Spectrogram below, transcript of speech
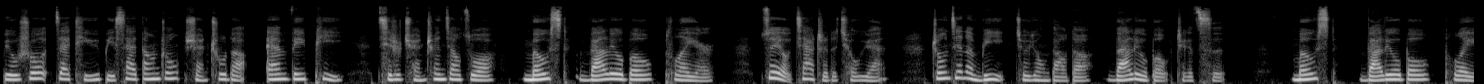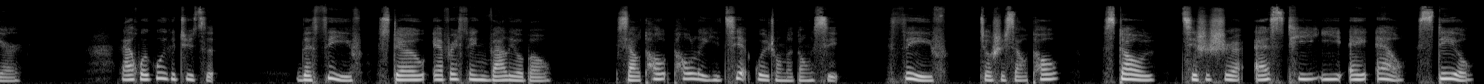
比如说，在体育比赛当中选出的 MVP，其实全称叫做 Most Valuable Player。最有价值的球员， 中间的 v 就用到的 valuable 这个词，most valuable player。来回顾一个句子：The thief stole everything valuable。小偷偷了一切贵重的东西。Thief 就是小偷，stole 其实是 s t e a l，steal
